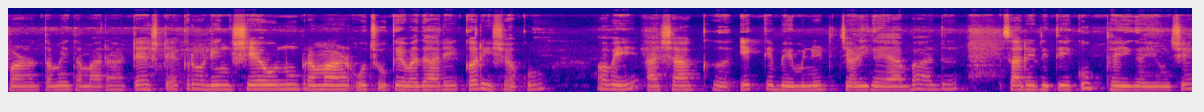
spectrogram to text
પણ તમે તમારા ટેસ્ટ એક્રોડિંગ સેવનું પ્રમાણ ઓછું કે વધારે કરી શકો. હવે આ શાક એક કે બે મિનિટ ચડી ગયા બાદ સારી રીતે કૂક થઈ ગયું છે.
